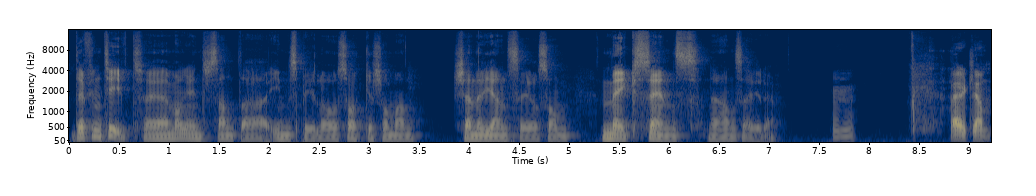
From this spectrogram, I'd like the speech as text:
Definitivt, många intressanta inspel och saker som man känner igen sig och som makes sense när han säger det. Mm. Verkligen,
